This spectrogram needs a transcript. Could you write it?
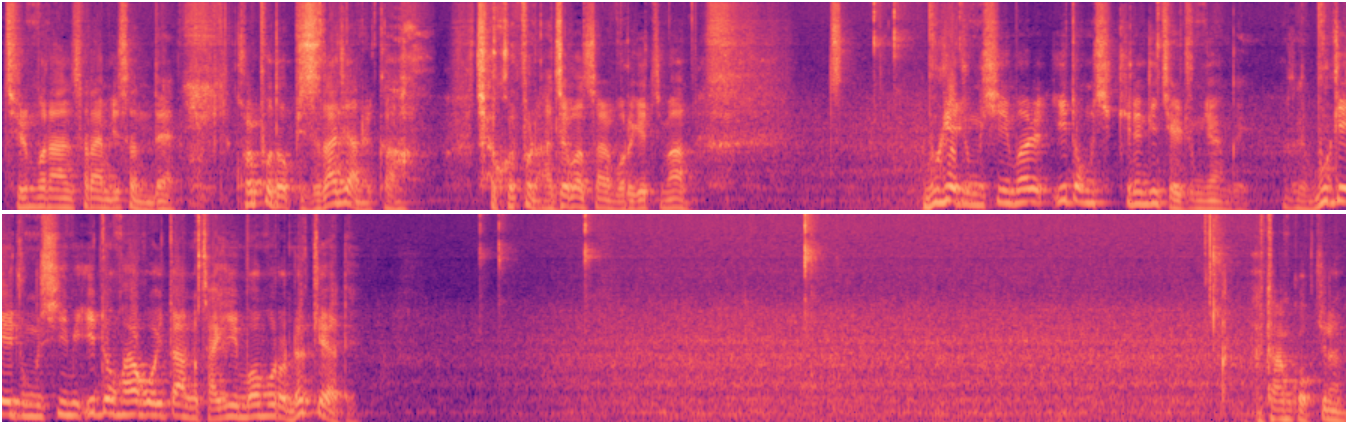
질문한 사람이 있었는데 골프도 비슷하지 않을까. 제가 골프는 안 쳐봐서 잘 모르겠지만 무게 중심을 이동시키는 게 제일 중요한 거예요. 무게 중심이 이동하고 있다는 걸 자기 몸으로 느껴야 돼. 다음 곡지는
